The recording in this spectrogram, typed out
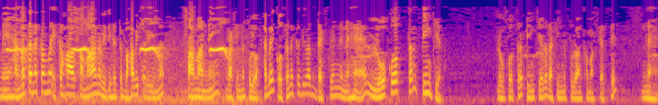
මේ හැමතැනකම එක හා සමාන විදිහට භාවිත වීම සාමාන්‍යයෙන් දකින්න පුළුවන්. හැබැයි කොතනකදීවත් දැක්වෙන්නේ නැහැ ලෝකෝත්තර පින් කියලා. ලෝකෝත්තර පින් කියලා දකින්න පුළුවන් කමක් නැත්තේ නැහැ.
